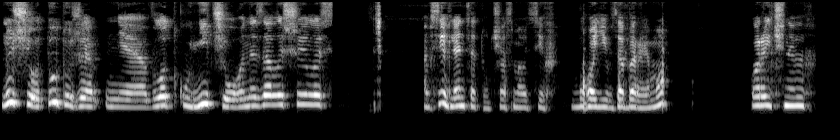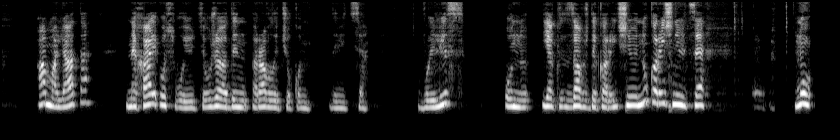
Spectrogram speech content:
Ну що, тут уже е, в лотку нічого не залишилось. А всі гляньте тут. Зараз ми оцих бугоїв заберемо коричневих, а малята нехай освоюються. Уже один равличок, он, дивіться, виліз. Он, як завжди, коричневий. Ну, коричневий це ну,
